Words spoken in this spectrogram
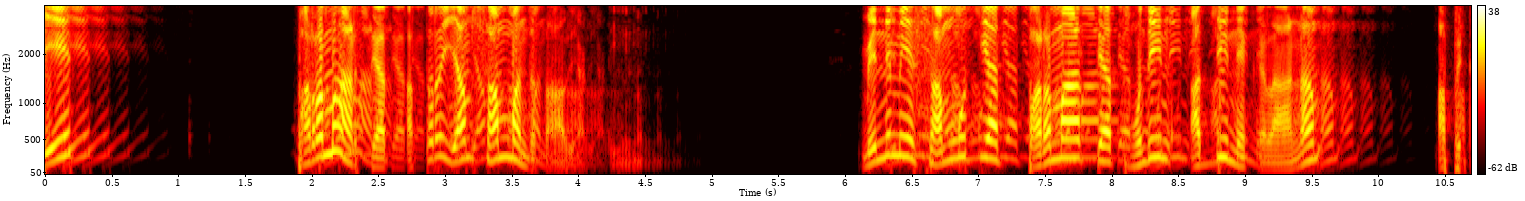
දේත් පරමාර්ථයත් අතර යම් සම්බන්ධතාවයක් තියෙනවා. මෙන්න මේ සම්මුතියත් පරමාර්ථයත් හොඳින් අධ්‍යයනය කළා නම් අපිට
